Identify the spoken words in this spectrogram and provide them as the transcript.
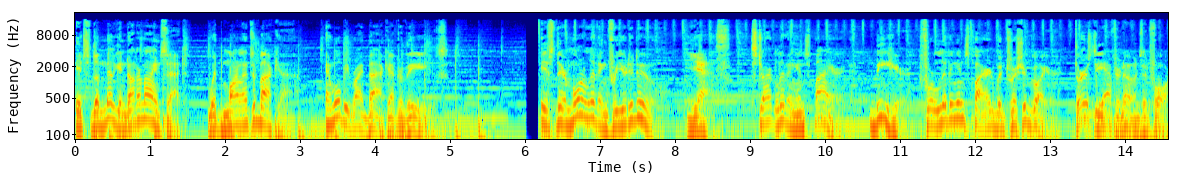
It's the Million Dollar Mindset with Marla Tabaka. And we'll be right back after these. Is there more living for you to do? Yes. Start living inspired. Be here for Living Inspired with Tricia Goyer Thursday afternoons at 4,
